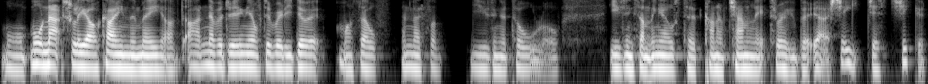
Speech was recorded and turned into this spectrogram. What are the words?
more more naturally arcane than me. I've, I've never been able to really do it myself unless I'm using a tool or using something else to kind of channel it through. But yeah, she just, she could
